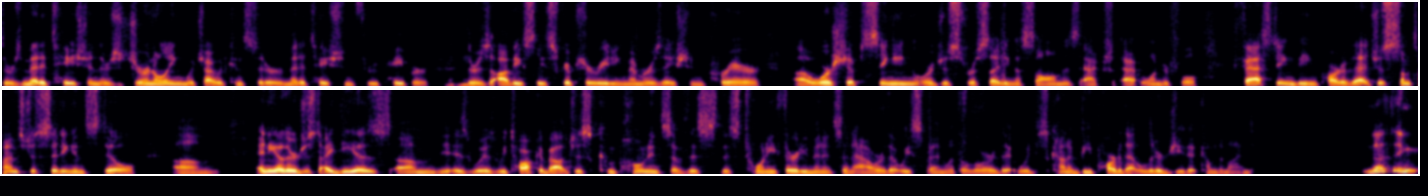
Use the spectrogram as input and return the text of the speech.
there's meditation, there's journaling, which I would consider meditation through paper. Mm-hmm. There's obviously scripture reading, memorization, prayer, uh, worship, singing, or just reciting a psalm is actually wonderful. Fasting being part of that, just sometimes just sitting and still. Um, any other just ideas um, as, as we talk about just components of this this 20 30 minutes an hour that we spend with the lord that would just kind of be part of that liturgy that come to mind nothing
